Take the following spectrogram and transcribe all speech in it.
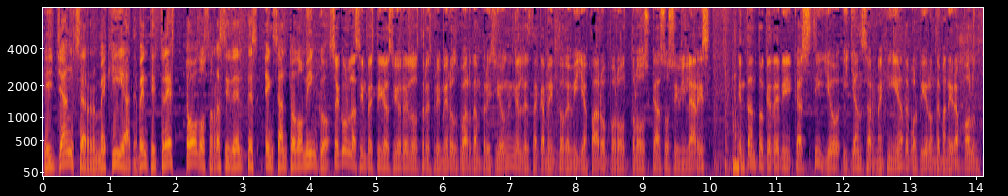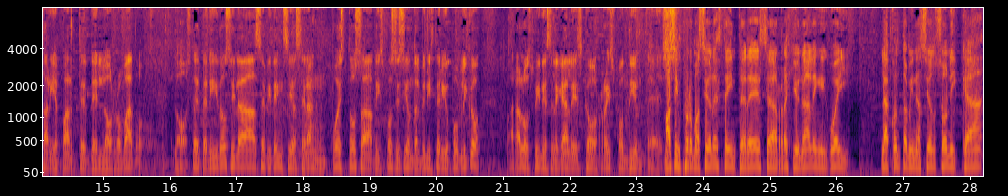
y Janser Mejía de 23, todos residentes en Santo Domingo. Según las investigaciones, los tres primeros guardan prisión en el destacamento de Villafaro por otros casos similares, en tanto que Denis Castillo y Janser Mejía devolvieron de manera voluntaria parte de lo robado. Los detenidos y las evidencias serán puestos a disposición del Ministerio Público para los fines legales correspondientes. Más informaciones de interés regional en Higüey. La contaminación sónica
